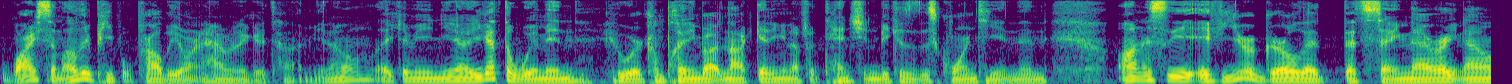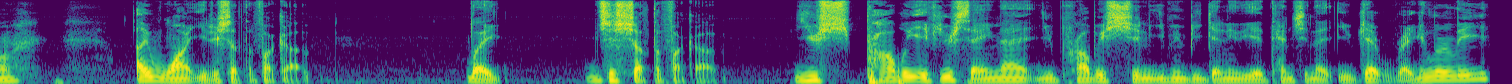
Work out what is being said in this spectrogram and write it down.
why some other people probably aren't having a good time. You know, like I mean, you know, you got the women who are complaining about not getting enough attention because of this quarantine. And honestly, if you're a girl that that's saying that right now, I want you to shut the fuck up. Like, just shut the fuck up you sh- probably if you're saying that you probably shouldn't even be getting the attention that you get regularly.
